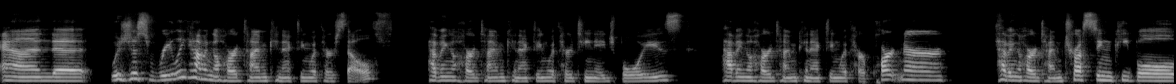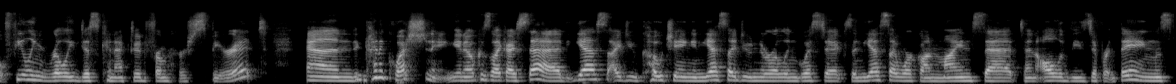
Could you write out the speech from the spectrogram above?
and uh, was just really having a hard time connecting with herself having a hard time connecting with her teenage boys having a hard time connecting with her partner having a hard time trusting people, feeling really disconnected from her spirit and mm. kind of questioning, you know, because like I said, yes, I do coaching and yes, I do neurolinguistics and yes, I work on mindset and all of these different things.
